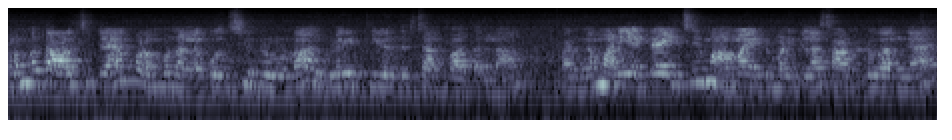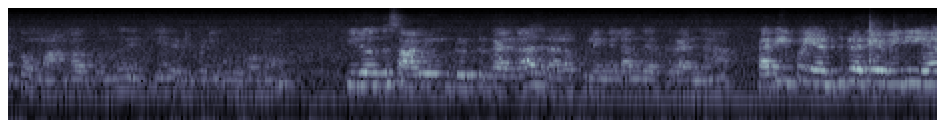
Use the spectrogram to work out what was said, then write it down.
குழம்ப தாளிச்சிட்டேன் குழம்பு நல்லா கொதிச்சுட்டு இருக்கணும். அதுக்குள்ளே இட்லி வந்துருச்சான்னு பார்த்துடலாம் பாருங்க மணி எட்டு ஆயிடுச்சு. மாமா எட்டு மணிக்கெல்லாம் சாப்பிட்டுடுவாங்க. இப்போ மாமாவுக்கு வந்து இட்லி ரெடி பண்ணி கொடுக்கணும். கீழே வந்து சாமி கும்பிட்டுட்டு இருக்காங்க. அதனால பிள்ளைங்க எல்லாம் அங்கே இருக்கிறாங்க. கறி போய் எடுத்துட்டு வரையா வெளியே?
